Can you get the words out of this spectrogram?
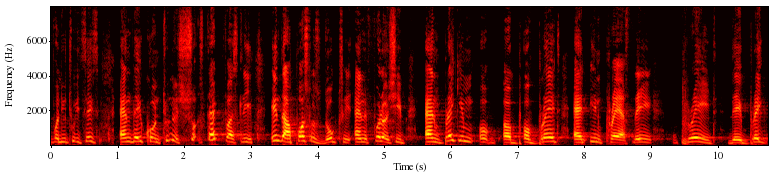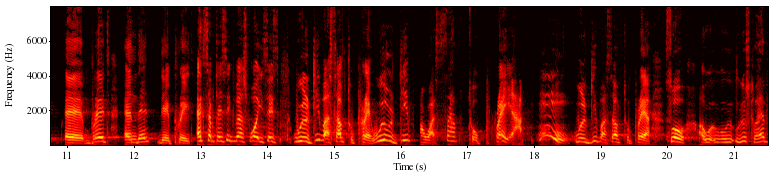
42, it says, And they continued steadfastly in the apostles' doctrine and fellowship and breaking of, of, of bread and in prayers. They prayed, they break uh, bread and then they prayed. Chapter 6, verse 4, it says, We'll give ourselves to prayer. We'll give ourselves to prayer. Mm, we'll give ourselves to prayer. So uh, we, we, used to have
